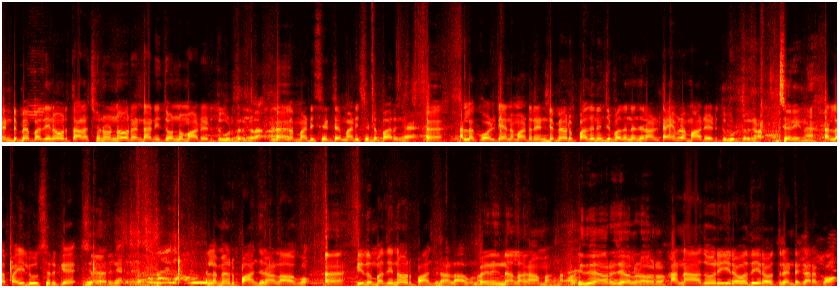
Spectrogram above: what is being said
ரெண்டுமே பாத்தீங்கன்னா ஒரு தலைச்சன் ஒண்ணு ஒரு ரெண்டாயிரத்தி ஒண்ணு மாடு எடுத்து கொடுத்துருக்கேன் நல்ல மடி செட்டு மடி செட்டு பாருங்க. நல்ல குவாலிட்டியான மாடு. ரெண்டுமே ஒரு பதினஞ்சு பதினஞ்சு நாள் டைம்ல மாடு எடுத்து கொடுத்துருக்கேன் சரிண்ணா. நல்ல பை லூஸ் இருக்கு. பாருங்க. எல்லாமே ஒரு பாஞ்சு நாள் ஆகும். இதுவும் பாத்தீங்கன்னா ஒரு பாஞ்சு நாள் ஆகும். பதினஞ்சு நாள் ஆகும் ஆமாங்கண்ணா இது அவரேஜ் எவ்வளோ வரும்? அண்ணா அது ஒரு இருபது இருபத்தி ரெண்டு கறக்கும்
